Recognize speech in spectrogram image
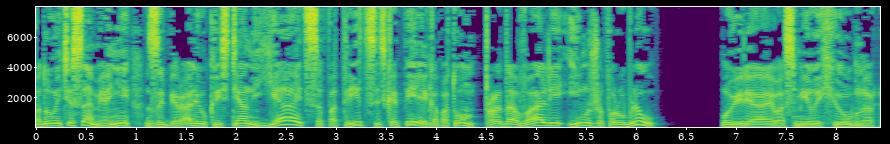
Подумайте сами, они забирали у крестьян яйца по 30 копеек, а потом продавали им же по рублю. Уверяю вас, милый Хюбнер,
